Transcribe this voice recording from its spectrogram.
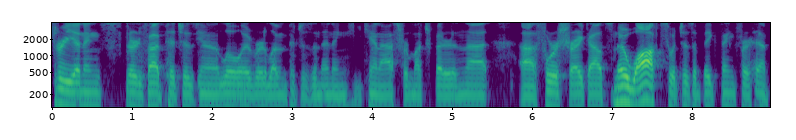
three innings, 35 pitches, you know, a little over 11 pitches an inning. You can't ask for much better than that. Uh, four strikeouts, no walks, which is a big thing for him.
